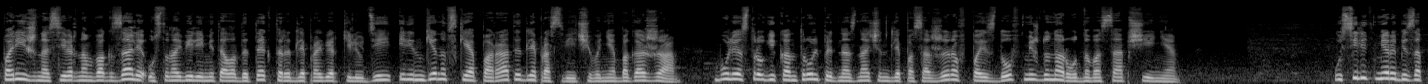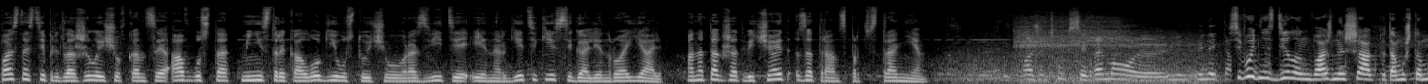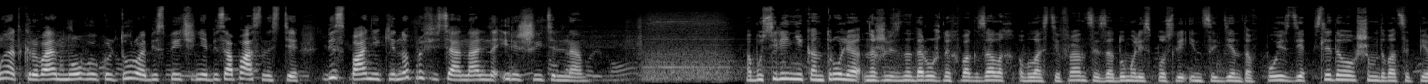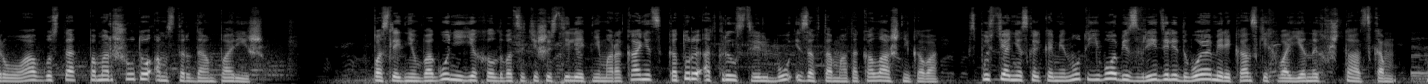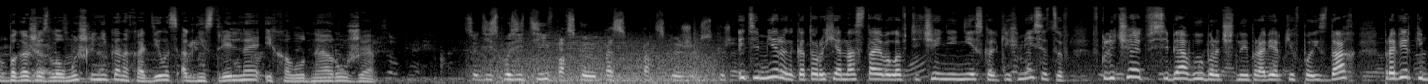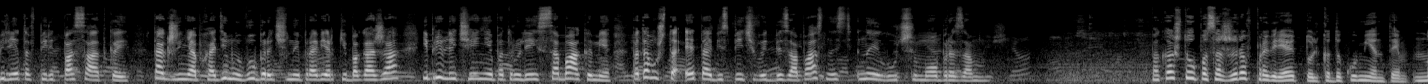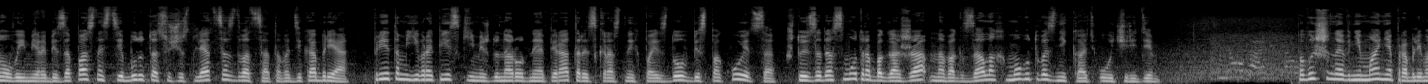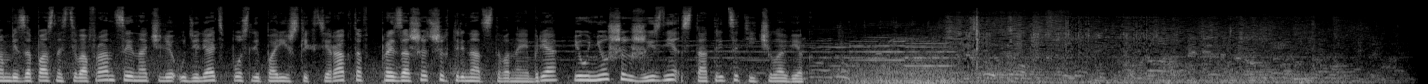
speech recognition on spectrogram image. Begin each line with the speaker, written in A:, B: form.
A: В Париже на Северном вокзале установили металлодетекторы для проверки людей и рентгеновские аппараты для просвечивания багажа. Более строгий контроль предназначен для пассажиров поездов международного сообщения. Усилить меры безопасности предложила еще в конце августа министр экологии, устойчивого развития и энергетики Сигален Руаяль. Она также отвечает за транспорт в стране.
B: Сегодня сделан важный шаг, потому что мы открываем новую культуру обеспечения безопасности, без паники, но профессионально и решительно.
A: Об усилении контроля на железнодорожных вокзалах власти Франции задумались после инцидента в поезде, следовавшем 21 августа по маршруту Амстердам-Париж. В последнем вагоне ехал 26-летний марокканец, который открыл стрельбу из автомата Калашникова. Спустя несколько минут его обезвредили двое американских военных в штатском. В багаже злоумышленника находилось огнестрельное и холодное оружие.
B: Эти меры, на которых я настаивала в течение нескольких месяцев, включают в себя выборочные проверки в поездах, проверки билетов перед посадкой. Также необходимы выборочные проверки багажа и привлечение патрулей с собаками, потому что это обеспечивает безопасность наилучшим образом.
A: Пока что у пассажиров проверяют только документы. Новые меры безопасности будут осуществляться с 20 декабря. При этом европейские международные операторы скоростных поездов беспокоятся, что из-за досмотра багажа на вокзалах могут возникать очереди. Повышенное внимание проблемам безопасности во Франции начали уделять после парижских терактов, произошедших 13 ноября и унесших жизни 130 человек.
